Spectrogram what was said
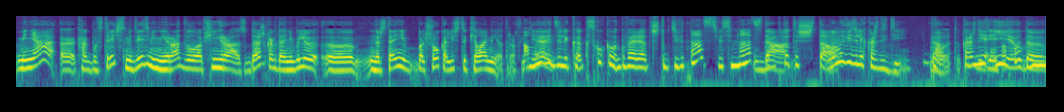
меня э, как бы встреча с медведями не радовала вообще ни разу, даже когда они были э, на расстоянии большого количества километров. А Я- мы видели, как сколько говорят, штук 19, 18, Да. кто-то считал. Ну, мы видели их каждый день. Да. Вот. Каждый Не- день похода.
